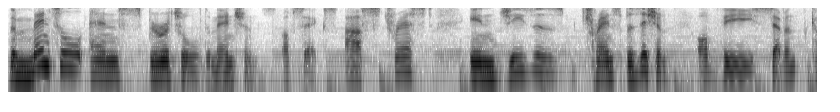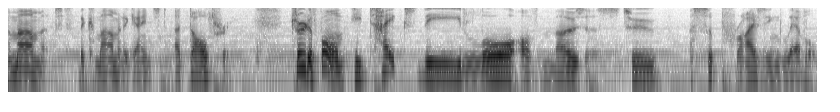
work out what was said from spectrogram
The mental and spiritual dimensions of sex are stressed in Jesus' transposition of the seventh commandment, the commandment against adultery. True to form, he takes the law of Moses to a surprising level.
